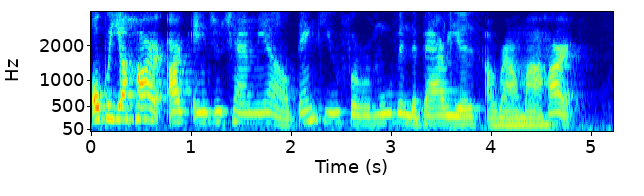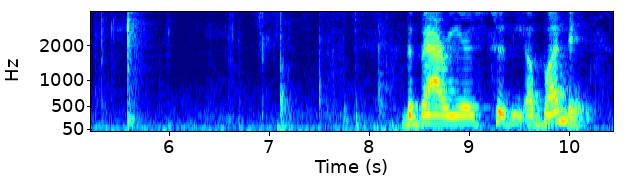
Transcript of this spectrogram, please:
Open your heart, Archangel Chamuel. Thank you for removing the barriers around my heart. The barriers to the abundance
